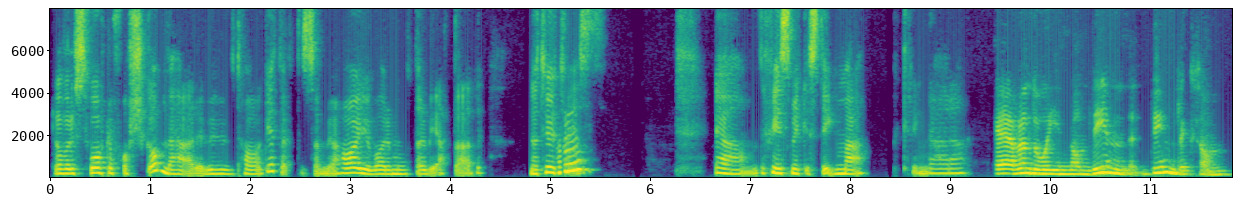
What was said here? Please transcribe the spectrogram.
det har varit svårt att forska om det här överhuvudtaget eftersom jag har ju varit motarbetad naturligtvis. Mm. Ja, det finns mycket stigma kring det här. Även då inom din, din liksom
